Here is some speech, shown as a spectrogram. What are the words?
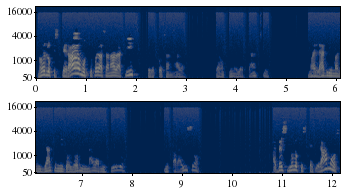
No es lo que esperábamos que fuera sanada aquí, pero fue sanada. No hay lágrimas, ni llanto, ni dolor, ni nada, ni cielo, ni paraíso. A veces no lo que esperamos,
